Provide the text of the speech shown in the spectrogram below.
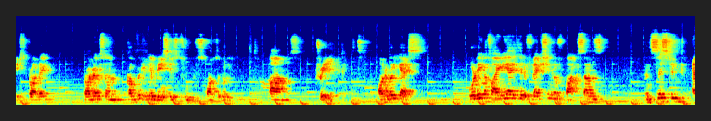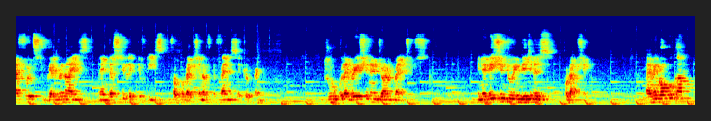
its product, products on competitive basis through responsible arms trade. Honorable guests, holding of IDEA is a reflection of Pakistan's consistent efforts to galvanize the industrial activities for production of defense equipment through collaboration and joint ventures. In addition to indigenous production, having overcome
